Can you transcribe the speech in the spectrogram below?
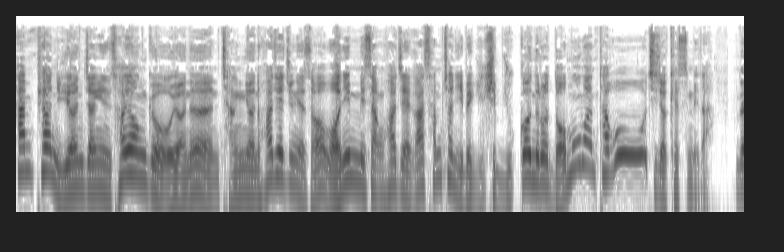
한편 위원장인 서영교 의원은 작년 화재 중에서 원인 미상 화재가 3,266건으로 너무 많다고 지적했습니다. 네.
